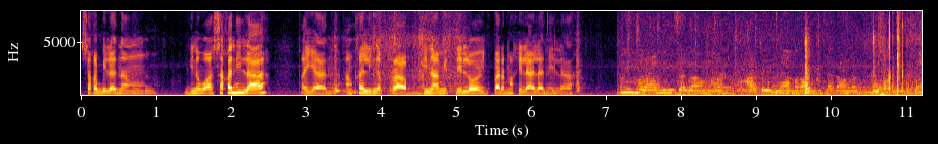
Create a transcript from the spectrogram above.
sa kabila ng ginawa sa kanila, ayan, ang Kalinga Prab, ginamit ni Lord para makilala nila. Maraming maraming salamat. Ate Edna, maraming salamat po kayo ba?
